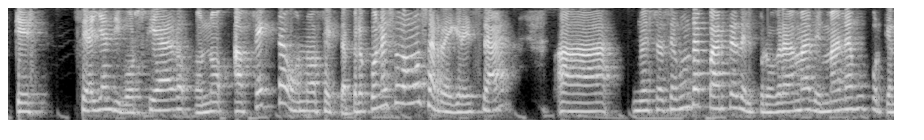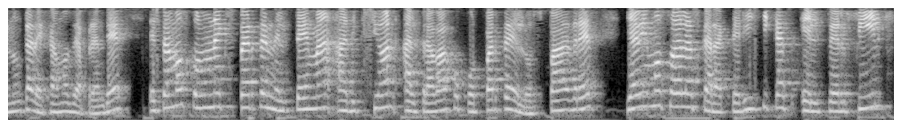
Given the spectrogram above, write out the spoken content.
que se hayan divorciado o no, afecta o no afecta. Pero con eso vamos a regresar a nuestra segunda parte del programa de Manabu porque nunca dejamos de aprender. Estamos con una experta en el tema adicción al trabajo por parte de los padres. Ya vimos todas las características, el perfil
